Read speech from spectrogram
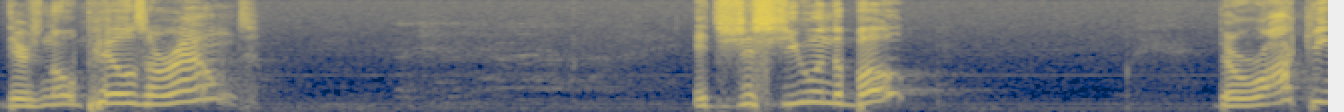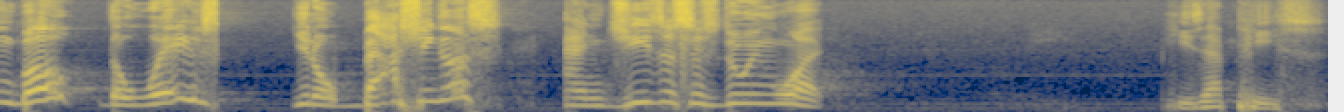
There's no pills around. It's just you in the boat. The rocking boat, the waves, you know, bashing us, and Jesus is doing what? He's at peace.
